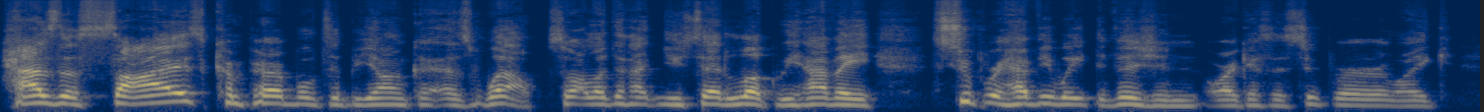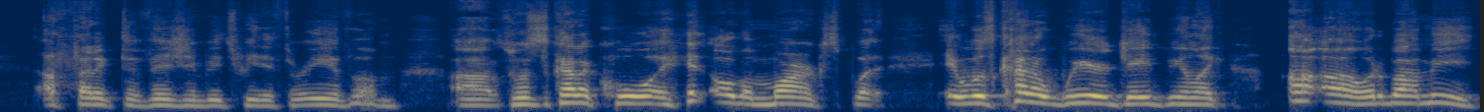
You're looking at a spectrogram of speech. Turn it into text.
has the size comparable to Bianca as well. So I like the fact you said, look, we have a super heavyweight division, or I guess a super like athletic division between the three of them. Uh, so it's kind of cool. It hit all the marks, but it was kind of weird. Jade being like, "Uh, uh what about me?"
